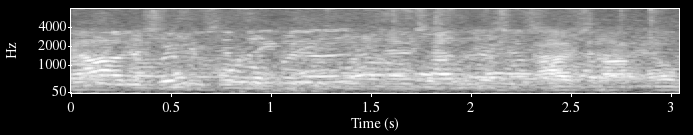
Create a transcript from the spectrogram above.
Ja, dus je voordeel voor de huis is het huishouden.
